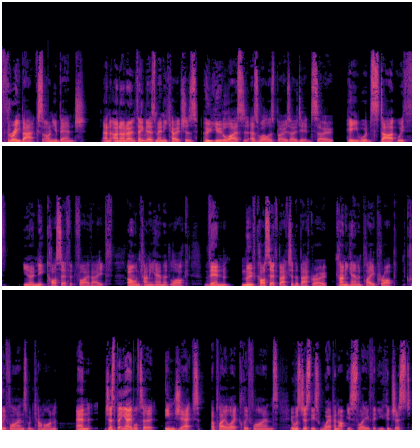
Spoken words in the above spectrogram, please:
three backs on your bench, and and I don't think there's many coaches who utilised it as well as Bozo did. So he would start with you know Nik Kosef at five eighth, Owen Cunningham at lock, then move Kosef back to the back row. Cunningham would play prop. Cliff Lyons would come on. And just being able to inject a player like Cliff Lyons, it was just this weapon up your sleeve that you could just,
